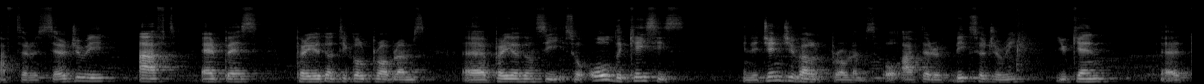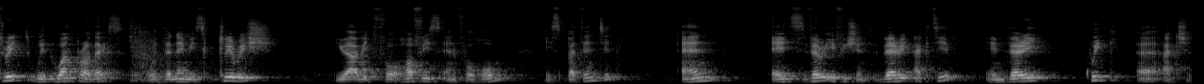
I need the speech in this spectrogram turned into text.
after a surgery, after herpes, periodontical problems, uh, periodoncy. So all the cases in the gingival problems or after a big surgery, you can uh, treat with one product. With the name is Klirich. You have it for office and for home. It's patented, and it's very efficient, very active, and very quick uh, action.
